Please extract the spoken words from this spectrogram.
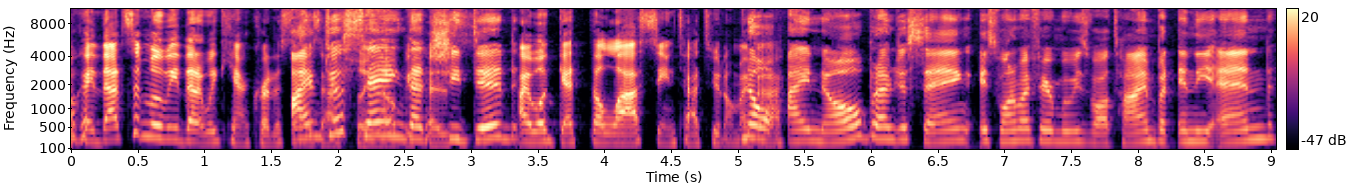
Okay, that's a movie that we can't criticize. I'm just actually, though, saying that she did I will get the last scene tattooed on my no, back. I know, but I'm just saying it's one of my favorite movies of all time. But in the end,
